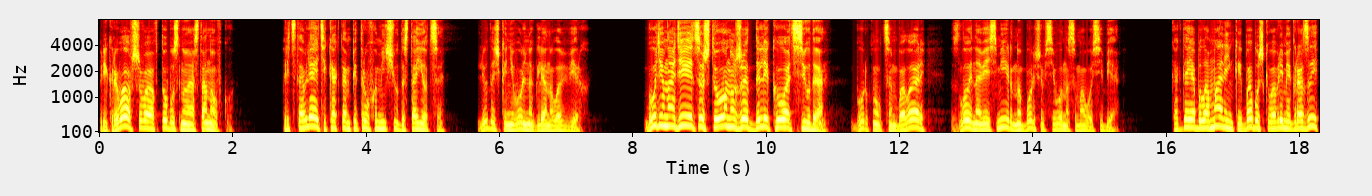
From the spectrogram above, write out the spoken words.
прикрывавшего автобусную остановку. «Представляете, как там Петру Фомичу достается?» Людочка невольно глянула вверх. «Будем надеяться, что он уже далеко отсюда!» — буркнул цимбаларь, Злой на весь мир, но больше всего на самого себя. «Когда я была маленькой, бабушка во время грозы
